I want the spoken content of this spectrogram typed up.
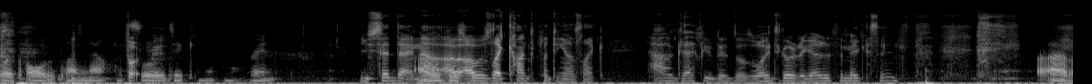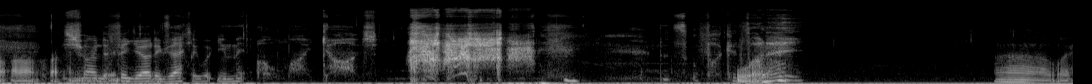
like all the time now. It's slowly man. taking over my brain. You said that, and I I, would I, just- I was like contemplating. I was like, how exactly did those words go together to make a sense? I don't, don't I was trying to know. figure out exactly what you meant. Oh my gosh. That's so fucking What? funny. Oh boy.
